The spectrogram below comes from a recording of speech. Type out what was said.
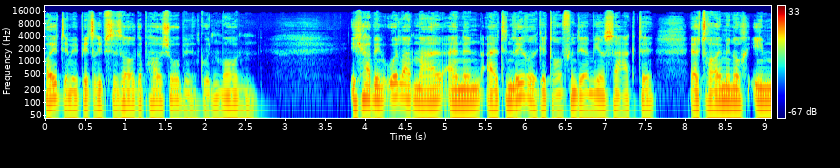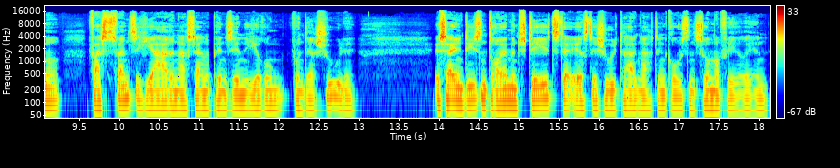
Heute mit Betriebsversorger Paul Schobel. Guten Morgen. Ich habe im Urlaub mal einen alten Lehrer getroffen, der mir sagte, er träume noch immer, fast 20 Jahre nach seiner Pensionierung, von der Schule. Es sei in diesen Träumen stets der erste Schultag nach den großen Sommerferien,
